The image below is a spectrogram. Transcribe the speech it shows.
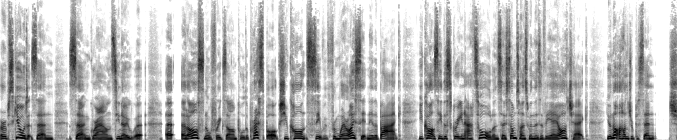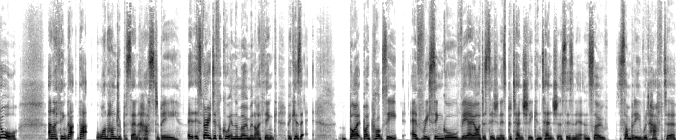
are obscured at certain certain grounds. You know, at, at, at, Arsenal, for example, the press box you can't see from where I sit near the back. You can't see the screen at all, and so sometimes when there's a VAR check, you're not 100 percent sure. And I think that that 100% has to be. It's very difficult in the moment, I think, because by by proxy, every single VAR decision is potentially contentious, isn't it? And so somebody would have to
